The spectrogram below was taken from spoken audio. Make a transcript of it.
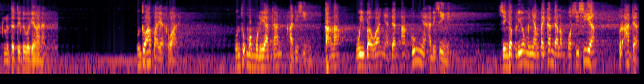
Berlutut itu bagaimana? Untuk apa ya kawan? Untuk memuliakan hadis ini. Karena wibawanya dan agungnya hadis ini. Sehingga beliau menyampaikan dalam posisi yang beradab.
